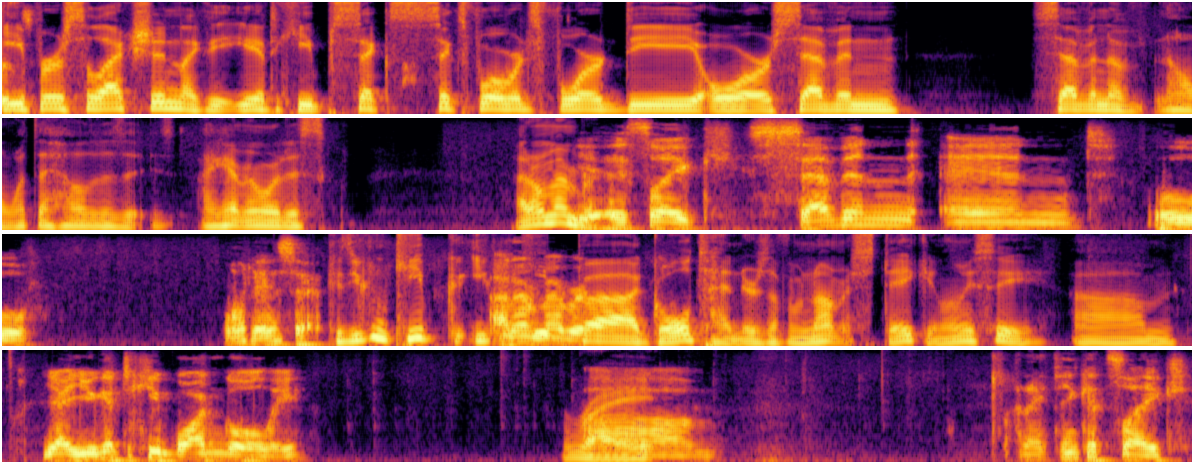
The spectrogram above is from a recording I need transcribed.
keeper selection, like you have to keep six six forwards, four D, or seven seven of no. What the hell is it? I can't remember what it is. I don't remember Yeah, it's like seven and ooh, what is it? because you can keep you I don't keep remember. uh, goaltenders if I'm not mistaken. Let me see. Um, Yeah, you get to keep one goalie, right. Um, and I think it's like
